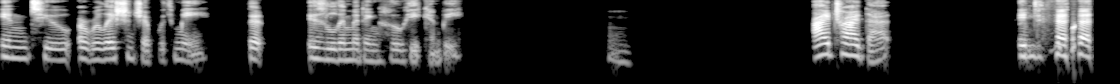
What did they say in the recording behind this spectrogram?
into a relationship with me that is limiting who he can be. Hmm. I tried that. It,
